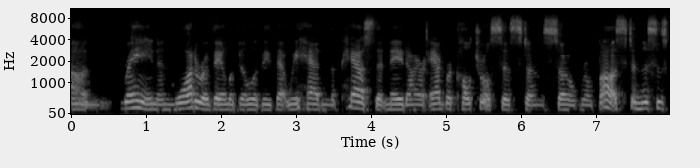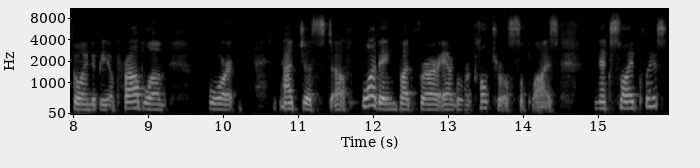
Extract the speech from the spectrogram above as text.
um, rain and water availability that we had in the past that made our agricultural systems so robust. And this is going to be a problem for not just uh, flooding, but for our agricultural supplies. Next slide, please.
